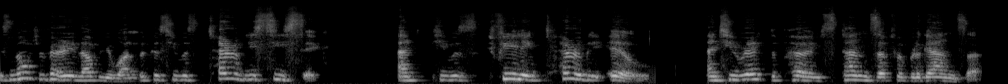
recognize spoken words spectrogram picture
is not a very lovely one because he was terribly seasick and he was feeling terribly ill. And he wrote the poem Stanza for Braganza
